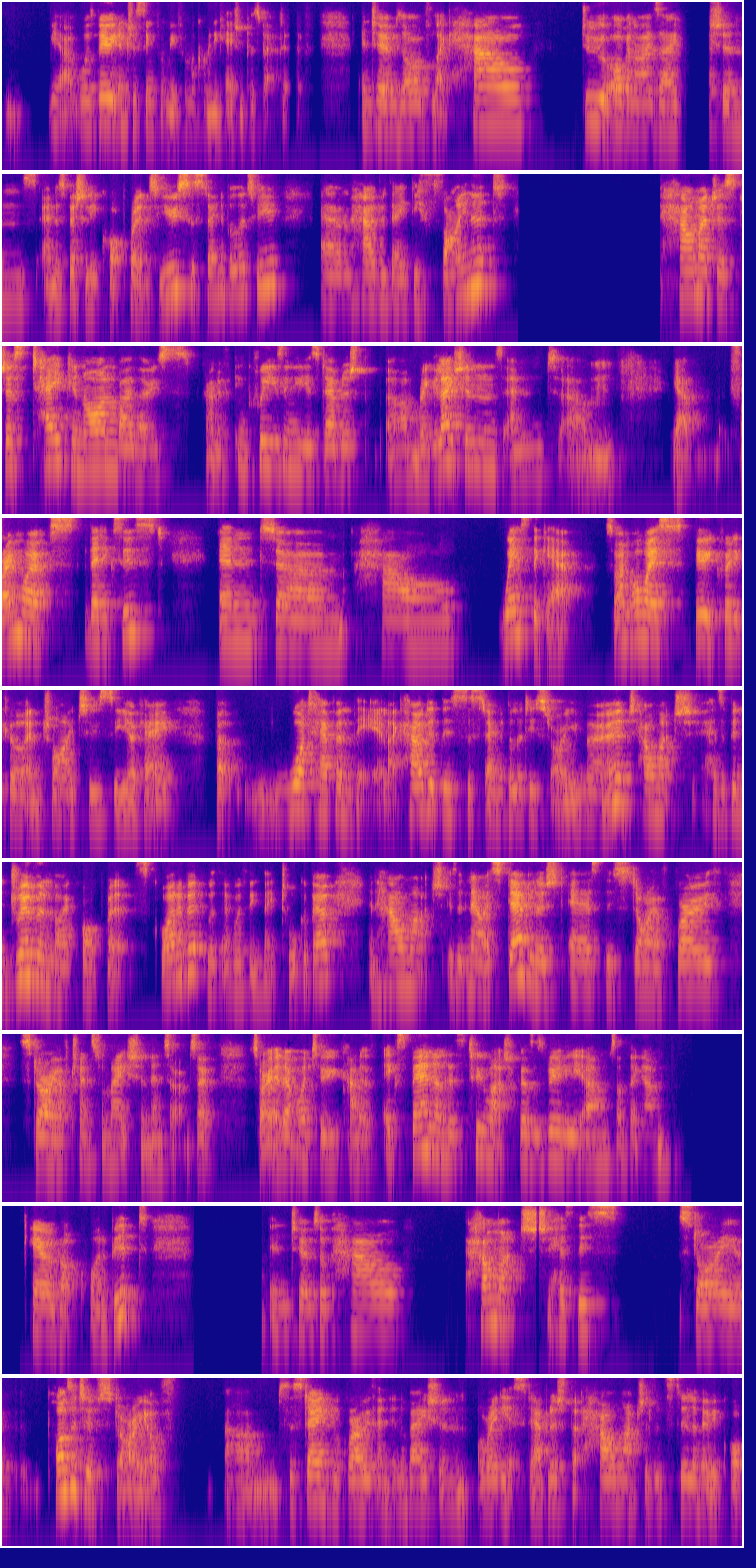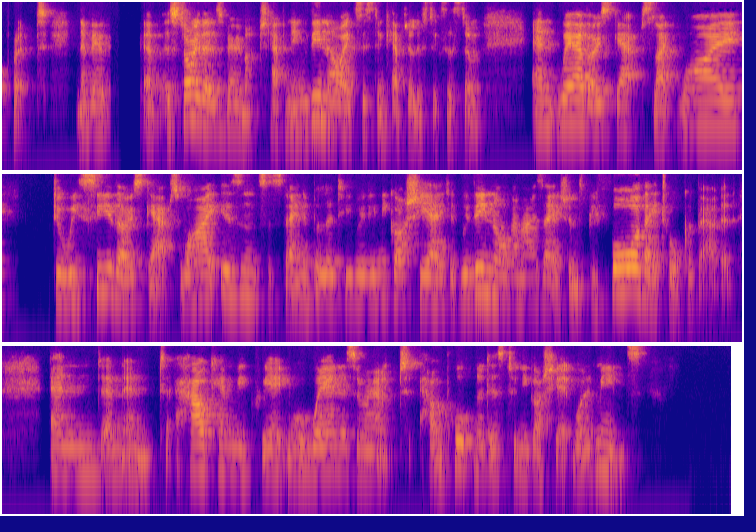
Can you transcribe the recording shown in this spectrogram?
yeah was very interesting for me from a communication perspective in terms of like how do organizations and especially corporates use sustainability um, how do they define it how much is just taken on by those kind of increasingly established um, regulations and um, yeah frameworks that exist and um, how where's the gap so i'm always very critical and try to see okay but what happened there? Like, how did this sustainability story emerge? How much has it been driven by corporates? Quite a bit with everything they talk about. And how much is it now established as this story of growth, story of transformation, and so on? So, sorry, I don't want to kind of expand on this too much because it's really um, something I'm care about quite a bit in terms of how how much has this story, a positive story of um, sustainable growth and innovation already established, but how much is it still a very corporate and a very a story that is very much happening within our existing capitalistic system, and where are those gaps? Like, why do we see those gaps? Why isn't sustainability really negotiated within organizations before they talk about it? And, and, and how can we create more awareness around how important it is to negotiate what it means?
